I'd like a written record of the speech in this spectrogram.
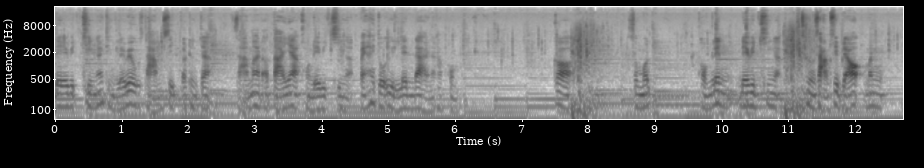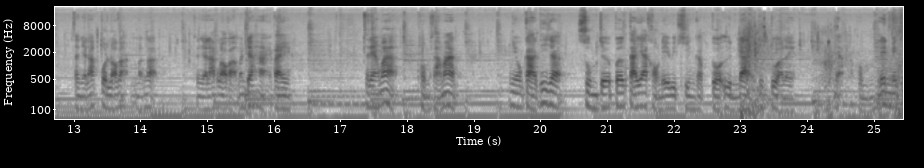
เดวิดคิงให้ถึงเลเวล 30 เราถึงจะสามารถเอาตายยากของเดวิดคิงอะไปให้ตัวอื่นเล่นได้นะครับผม ก็สมมติผมเล่นเดวิดคิงอะถึง 30 แล้วมันสัญลักษณ์ปลดล็อกอะมันก็สัญลักษณ์ล็อกอะมันจะหายไป แสดงว่าผมสามารถมีโอกาสที่จะ สุ่มเจอเปิร์กตายยากของเดวิดคิงกับตัวอื่นได้ทุกตัวเลย เนี่ยผมเล่นเมกโท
